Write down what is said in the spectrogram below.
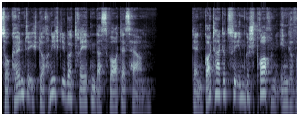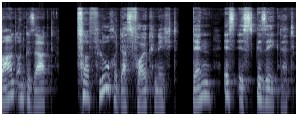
so könnte ich doch nicht übertreten das Wort des Herrn. Denn Gott hatte zu ihm gesprochen, ihn gewarnt und gesagt, Verfluche das Volk nicht, denn es ist gesegnet.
